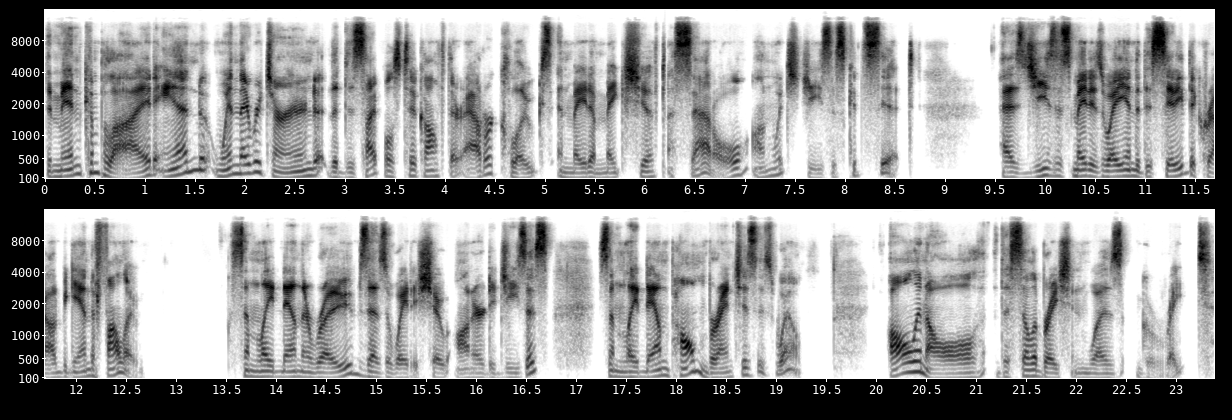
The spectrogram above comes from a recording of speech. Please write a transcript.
The men complied, and when they returned, the disciples took off their outer cloaks and made a makeshift saddle on which Jesus could sit. As Jesus made his way into the city, the crowd began to follow. Some laid down their robes as a way to show honor to Jesus. Some laid down palm branches as well. All in all, the celebration was great.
